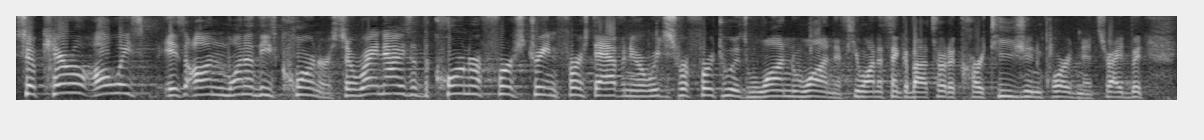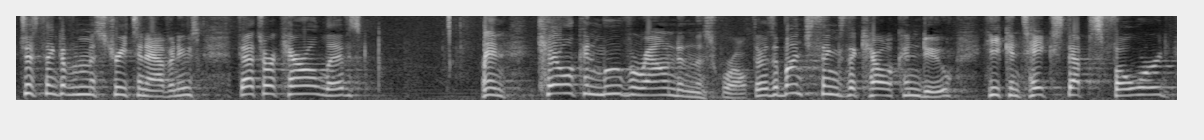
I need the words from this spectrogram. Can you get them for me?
So Karel always is on one of these corners. So right now he's at the corner of First Street and First Avenue, or we just refer to as 1, 1 if you want to think about sort of Cartesian coordinates, right? But just think of them as streets and avenues. That's where Karel lives. And Karel can move around in this world. There's a bunch of things that Karel can do. He can take steps forward,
